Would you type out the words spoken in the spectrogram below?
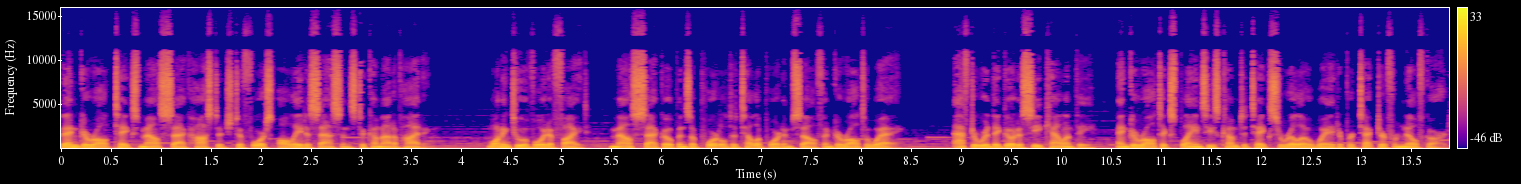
Then Geralt takes Mousesack hostage to force all eight assassins to come out of hiding. Wanting to avoid a fight, Mousesack opens a portal to teleport himself and Geralt away. Afterward they go to see Calanthe, and Geralt explains he's come to take Cirilla away to protect her from Nilfgaard,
